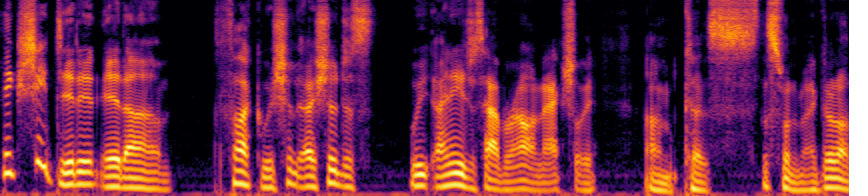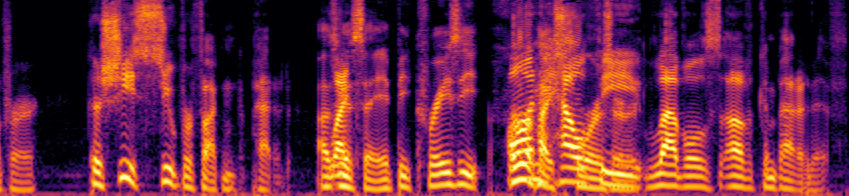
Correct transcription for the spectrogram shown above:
I think she did it at um fuck we should I should just we I need to just have her on actually um because this one might go on for her because she's super fucking competitive I was Like, gonna say it'd be crazy. Her high scores unhealthy are, levels of competitive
